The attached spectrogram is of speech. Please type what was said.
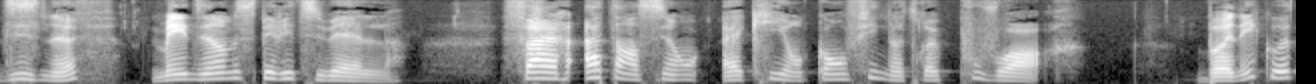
19 Médium spirituel. Faire attention à qui on confie notre pouvoir. Bonne écoute.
